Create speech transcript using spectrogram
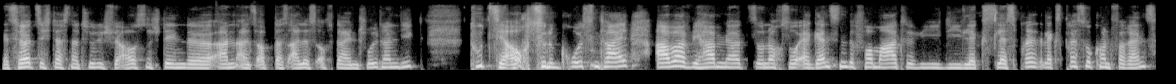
Jetzt hört sich das natürlich für Außenstehende an, als ob das alles auf deinen Schultern liegt. Tut's ja auch zu einem großen Teil. Aber wir haben ja so noch so ergänzende Formate wie die Lex, Lexpresso-Konferenz.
